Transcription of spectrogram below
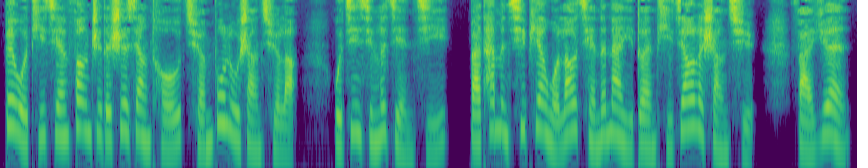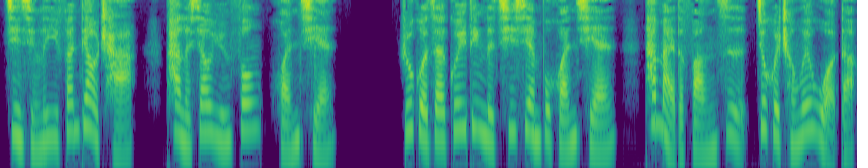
被我提前放置的摄像头全部录上去了，我进行了剪辑，把他们欺骗我捞钱的那一段提交了上去。法院进行了一番调查，判了肖云峰还钱。如果在规定的期限不还钱，他买的房子就会成为我的。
